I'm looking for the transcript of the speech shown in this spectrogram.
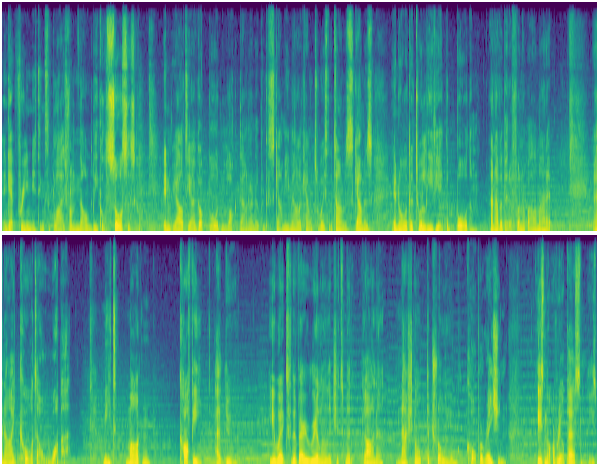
and get free knitting supplies from non-legal sources. In reality, I got bored and locked down and opened a scam email account to waste the time of scammers in order to alleviate the boredom and have a bit of fun while I'm at it. And I caught a whopper. Meet Martin Kofi Adu. He works for the very real and legitimate Ghana National Petroleum Corporation. He's not a real person, he's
